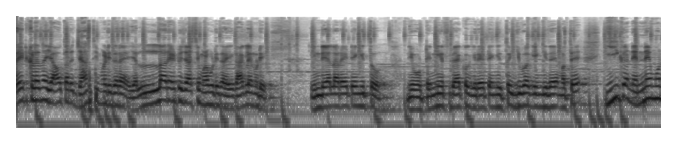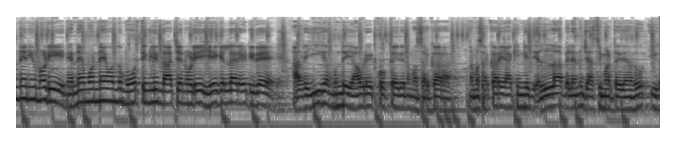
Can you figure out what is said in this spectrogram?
ರೇಟ್ಗಳನ್ನು ಯಾವ ಥರ ಜಾಸ್ತಿ ಮಾಡಿದ್ದಾರೆ, ಎಲ್ಲ ರೇಟು ಜಾಸ್ತಿ ಮಾಡಿಬಿಟ್ಟಿದ್ದಾರೆ, ಈಗಾಗಲೇ ನೋಡಿ. ಹಿಂದೆ ಎಲ್ಲ ರೇಟ್ ಹೆಂಗಿತ್ತು? ನೀವು ಟೆನ್ ಇಯರ್ಸ್ ಬ್ಯಾಕ್ ಹೋಗಿ ರೇಟ್ ಹೆಂಗಿತ್ತು? ಇವಾಗ ಹೆಂಗಿದೆ? ಮತ್ತು ಈಗ ನಿನ್ನೆ ಮೊನ್ನೆ ನೀವು ನೋಡಿ, ನಿನ್ನೆ ಮೊನ್ನೆ ಒಂದು ಮೂರು ತಿಂಗಳಿಂದ ಆಚೆ ನೋಡಿ ಹೇಗೆಲ್ಲ ರೇಟ್ ಇದೆ. ಆದರೆ ಈಗ ಮುಂದೆ ಯಾವ ರೇಟ್ಗೆ ಹೋಗ್ತಾ ಇದೆ ನಮ್ಮ ಸರ್ಕಾರ? ನಮ್ಮ ಸರ್ಕಾರ ಯಾಕೆ ಹಿಂಗೆ ಎಲ್ಲ ಬೆಲೆನೂ ಜಾಸ್ತಿ ಮಾಡ್ತಾ ಇದೆ ಅನ್ನೋದು ಈಗ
